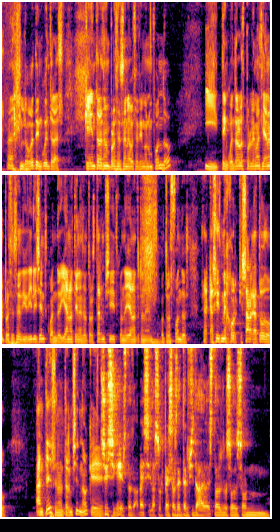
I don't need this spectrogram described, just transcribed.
luego te encuentras que entras en un proceso de negociación con un fondo y te encuentras los problemas ya en el proceso de due diligence cuando ya no tienes otros term sheets, cuando ya no tienes otros fondos. O sea, casi es mejor que salga todo antes en el term sheet, ¿no? Que, Sí, sí, esto, a ver, si las sorpresas de term sheet, ah, estos no son... son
